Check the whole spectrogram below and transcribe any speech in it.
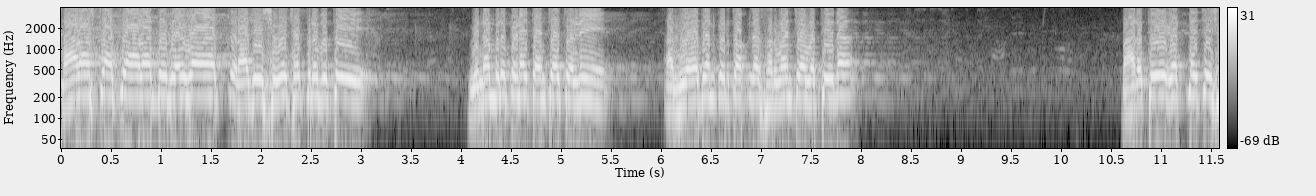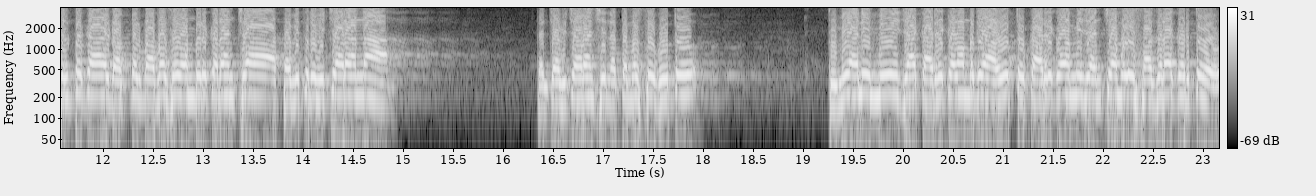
महाराष्ट्राचे आराध्य दैवत राजे शिवछत्रपती विनम्रपणे त्यांच्या चरणी अभिवादन करतो आपल्या सर्वांच्या वतीनं. भारतीय घटनेचे शिल्पकार डॉक्टर बाबासाहेब आंबेडकरांच्या पवित्र विचारांना त्यांच्या विचारांशी नतमस्तक होतो. तुम्ही आणि मी ज्या कार्यक्रमामध्ये आहोत तो कार्यक्रम आम्ही ज्यांच्यामुळे साजरा करतो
